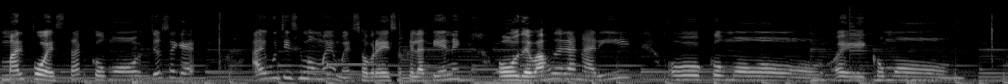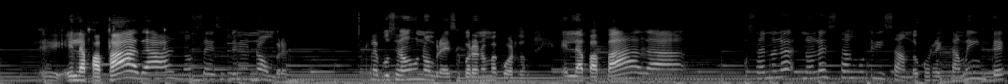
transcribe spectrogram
mal puesta, como yo sé que hay muchísimos memes sobre eso, que la tienen o debajo de la nariz o como, eh, como eh, en la papada, no sé, eso tiene un nombre. Le pusieron un nombre a eso, pero no me acuerdo. En la papada, o sea, no la, no la están utilizando correctamente.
